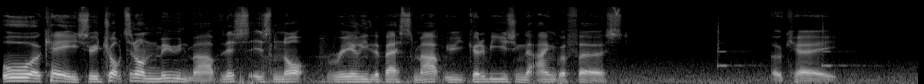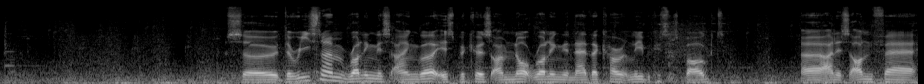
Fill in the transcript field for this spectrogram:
Oh, okay, so we dropped it on Moon map. This is not really the best map. We're going to be using the Angler first. Okay. So, the reason I'm running this Angler is because I'm not running the Nether currently because it's bugged. Uh, and it's unfair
